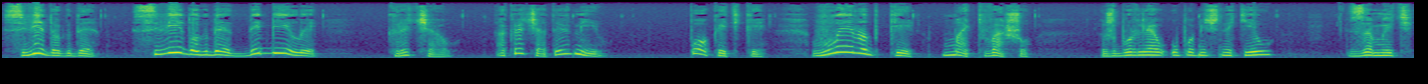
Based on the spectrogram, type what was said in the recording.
Свідок де? Свідок де, дебіли? Кричав, а кричати вмів. Покидьки, виродки, мать вашу, жбурляв у помічників. Замить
